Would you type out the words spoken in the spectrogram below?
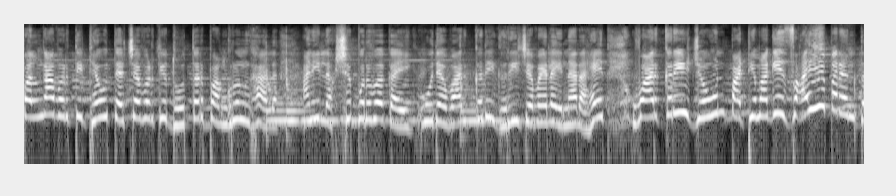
पलंगावरती ठेव त्याच्यावरती धोतर पांघरून घाल. आणि लक्षपूर्वक ऐक उद्या वारकरी घरी जेवायला येणार आहेत. वारकरी जेवून पाठीमागे जाईपर्यंत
